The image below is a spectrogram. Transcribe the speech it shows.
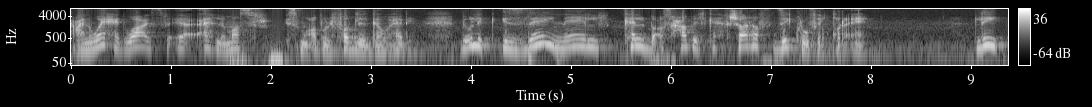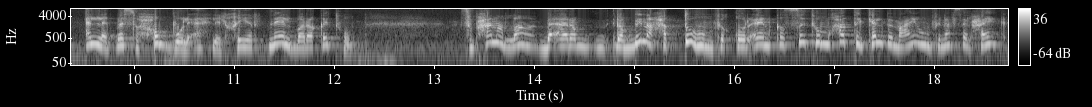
عن واحد واعظ في أهل مصر اسمه أبو الفضل الجوهري. بيقول لك إزاي نال كلب أصحاب الكهف شرف ذكره في القرآن؟ ليه؟ قال لك بس حبه لأهل الخير نال بركتهم. سبحان الله بقى رب ربنا حطهم في القرآن قصتهم وحط الكلب معاهم في نفس الحاجة.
